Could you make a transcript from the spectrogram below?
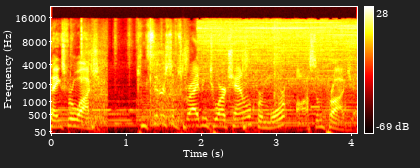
Thanks for watching. Consider subscribing to our channel for more awesome projects.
